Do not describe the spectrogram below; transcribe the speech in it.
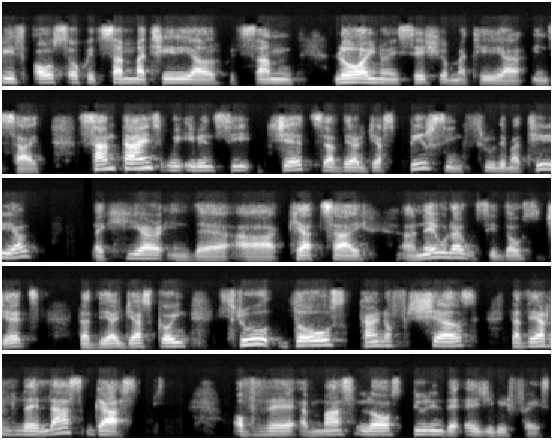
with also with some material, with some low ionization material inside. Sometimes we even see jets that they are just piercing through the material like here in the uh, Cat's Eye uh, Nebula, we see those jets that they are just going through those kind of shells that they are the last gasps of the uh, mass loss during the AGB phase.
